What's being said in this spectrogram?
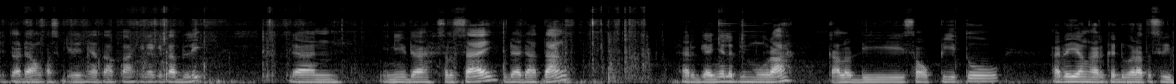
itu ada ongkos kirimnya atau apa akhirnya kita beli dan ini udah selesai udah datang. Harganya lebih murah. Kalau di Shopee itu ada yang harga 200.000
